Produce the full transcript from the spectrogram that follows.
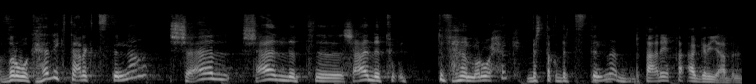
ضروك هذيك تاع راك تستنى شعال شعال شعال تفهم روحك باش تقدر تستنى بطريقة agréable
